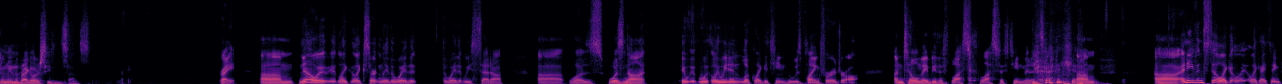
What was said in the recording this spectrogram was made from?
I mean, the regular season sense. Right. Um, no, it, it- like like certainly the way that the way that we set up uh, was was not. It, it, we we didn't look like a team who was playing for a draw until maybe the last last fifteen minutes. yeah. um uh and even still like like, like i think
